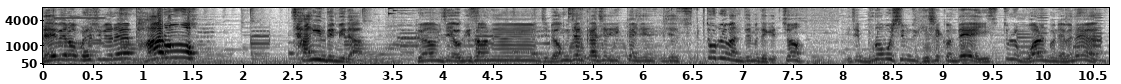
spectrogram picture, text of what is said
레벨업을 해주면은 바로 장인 됩니다. 그럼 이제 여기서는 이제 명장까지니까 이제, 이제 숫돌을 만들면 되겠죠? 이제 물어보시는 분들 계실 건데 이 숫돌로 뭐 하는 거냐면은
